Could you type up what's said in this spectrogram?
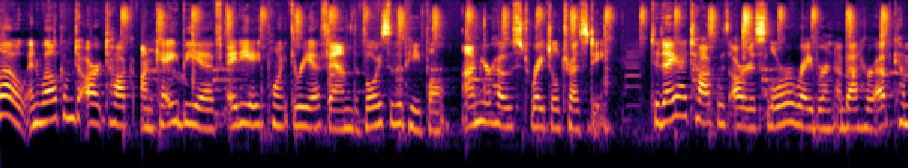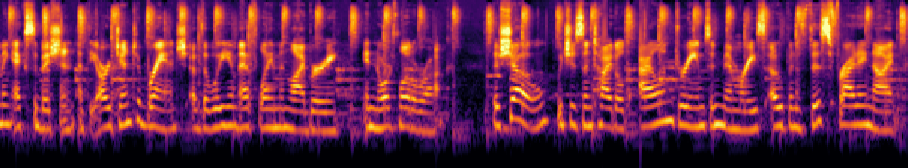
Hello, and welcome to Art Talk on KABF 88.3 FM, the voice of the people. I'm your host, Rachel Trusty. Today I talk with artist Laura Rayburn about her upcoming exhibition at the Argenta branch of the William F. Laman Library in North Little Rock. The show, which is entitled Island Dreams and Memories, opens this Friday night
